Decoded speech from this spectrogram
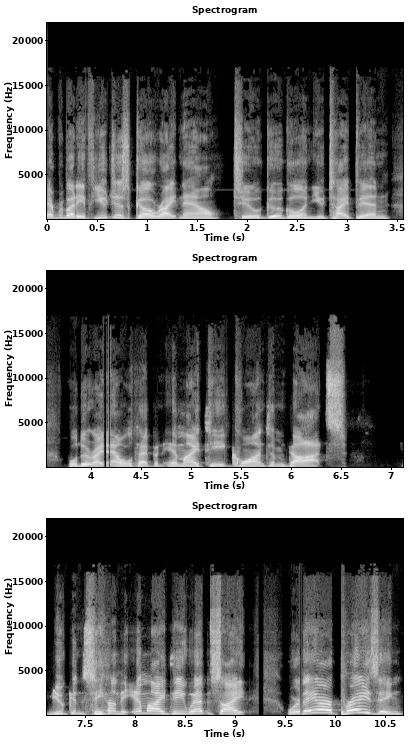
everybody, if you just go right now to Google and you type in, we'll do it right now, we'll type in MIT quantum dots, you can see on the MIT website where they are praising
